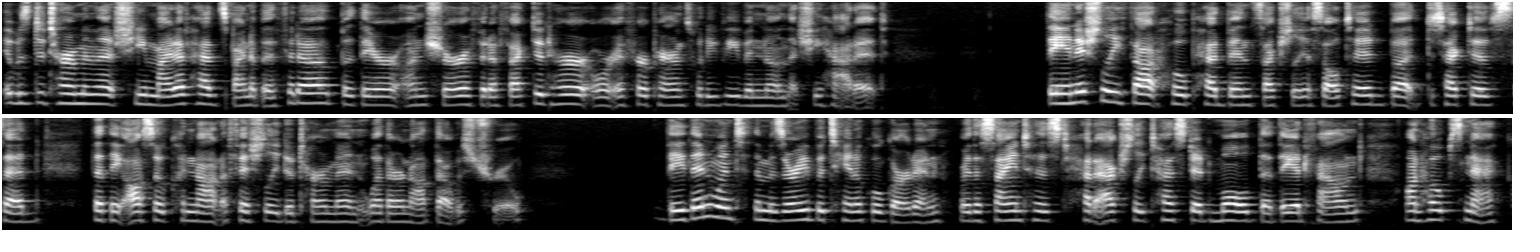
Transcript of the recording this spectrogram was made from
It was determined that she might have had spina bifida, but they were unsure if it affected her or if her parents would have even known that she had it. They initially thought Hope had been sexually assaulted, but detectives said that they also could not officially determine whether or not that was true. They then went to the Missouri Botanical Garden, where the scientists had actually tested mold that they had found on Hope's neck,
